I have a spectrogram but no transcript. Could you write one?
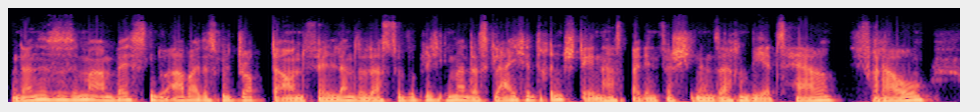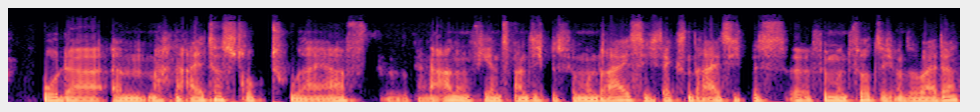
Und dann ist es immer am besten, du arbeitest mit Dropdown-Feldern, sodass du wirklich immer das Gleiche drinstehen hast bei den verschiedenen Sachen, wie jetzt Herr, Frau oder ähm, mach eine Altersstruktur, ja, keine Ahnung, 24 bis 35, 36 bis äh, 45 und so weiter.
